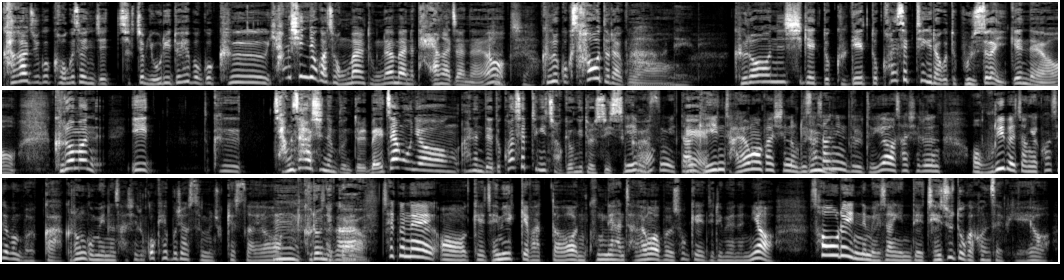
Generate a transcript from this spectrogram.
가가지고 거기서 이제 직접 요리도 해보고 그 향신료가 정말 동남아는 다양하잖아요. 그렇죠. 그걸 꼭 사오더라고요. 아, 네, 네. 그런 식의 또 그게 또 concepting이라고 또 볼 수가 있겠네요. 그러면 이 그 장사하시는 분들, 매장 운영하는데도 컨셉팅이 적용이 될 수 있을까요? 네, 맞습니다. 네. 개인 자영업 하시는 우리 음. 사장님들도요, 사실은 어, 우리 매장의 컨셉은 뭘까? 그런 고민은 사실은 꼭 해보셨으면 좋겠어요. 음, 그러니까요. 최근에 어, 이렇게 재미있게 봤던 국내 한 자영업을 소개해드리면은요, 서울에 있는 매장인데 제주도가 컨셉이에요.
